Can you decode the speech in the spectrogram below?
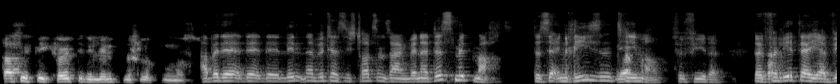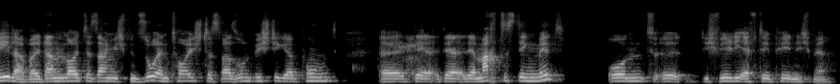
das ist die Kröte, die Linden schlucken muss. Aber der, der, der Lindner wird ja sich trotzdem sagen, wenn er das mitmacht, das ist ja ein Riesenthema ja. für viele dann ja. verliert er ja Wähler, weil dann Leute sagen, ich bin so enttäuscht, das war so ein wichtiger Punkt, äh, der, der, der macht das Ding mit und äh, ich will die FDP nicht mehr.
